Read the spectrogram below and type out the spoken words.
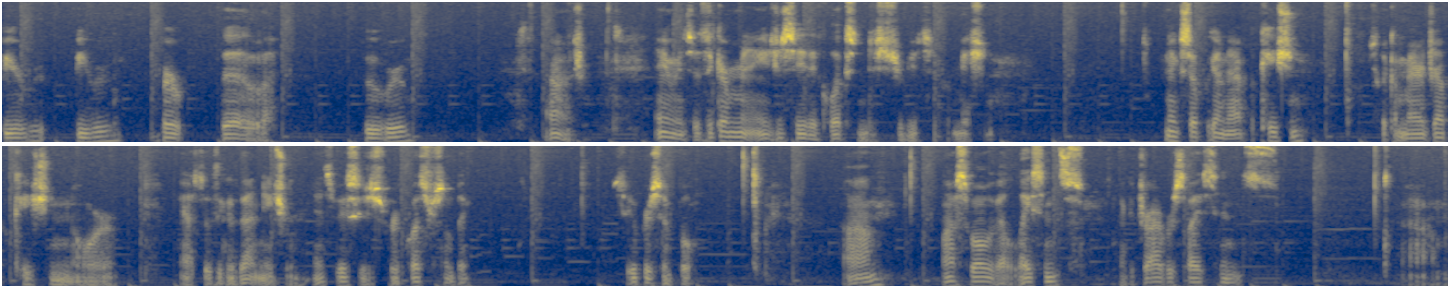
Biru, Biru, Bur, Buru. I'm not sure. Anyways, it's a government agency that collects and distributes information. Next up, we got an application. It's like a marriage application or yeah, something of that nature. It's basically just a request for something. Super simple. Um, last of all, we got license, like a driver's license. Um,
